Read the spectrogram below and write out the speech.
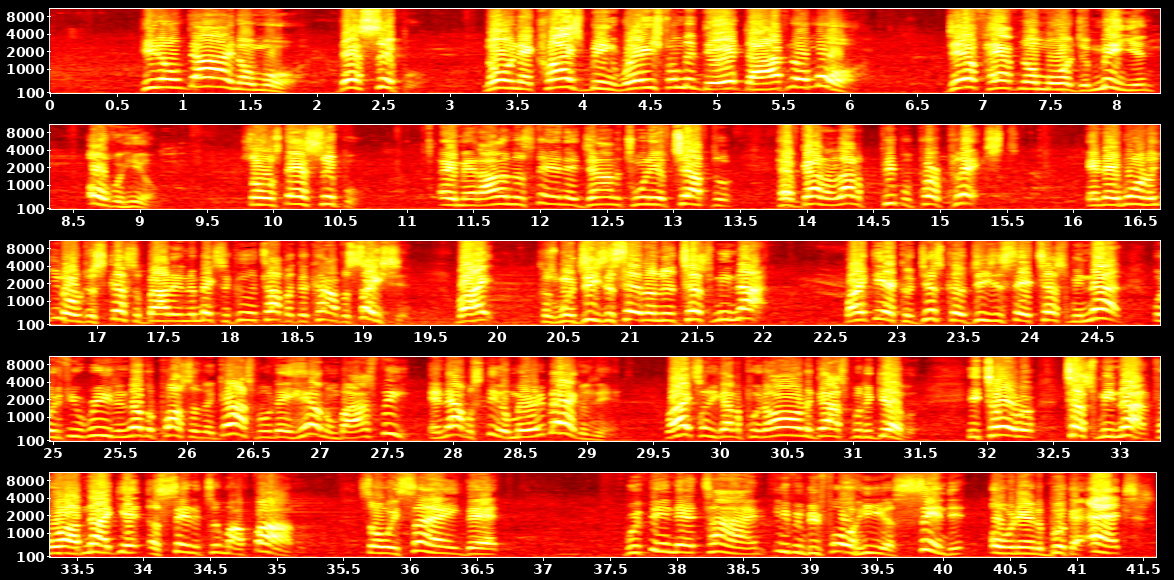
He don't die no more. That's simple. Knowing that Christ being raised from the dead dieth no more. Death hath no more dominion over him. So it's that simple. Man, I understand that John the 20th chapter have got a lot of people perplexed. And they want to, you know, discuss about it and it makes a good topic of conversation, right? Because when Jesus said under test me not, right there, cause just because Jesus said test me not, but if you read in other parts of the gospel, they held him by his feet. And that was still Mary Magdalene, right? So you got to put all the gospel together. He told her, touch me not, for I've not yet ascended to my Father. So he's saying that within that time, even before he ascended over there in the book of Acts,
